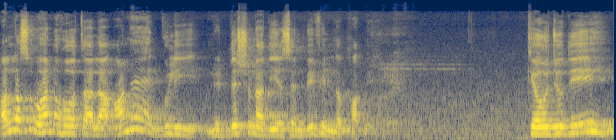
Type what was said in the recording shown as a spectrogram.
আল্লাহ সুবাহানুহতালা অনেকগুলি নির্দেশনা দিয়েছেন বিভিন্নভাবে। কেউ যদি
